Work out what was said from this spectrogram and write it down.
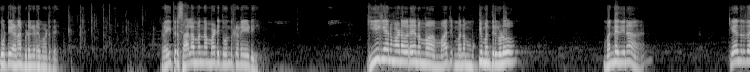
ಕೋಟಿ ಹಣ ಬಿಡುಗಡೆ ಮಾಡಿದೆ. ರೈತರು ಸಾಲ ಮನ್ನಾ ಮಾಡಿದ್ದು ಒಂದು ಕಡೆ ಇಡಿ. ಈಗೇನು ಮಾಡವ್ರೆ ನಮ್ಮ ಮಾಜಿ ನಮ್ಮ ಮುಖ್ಯಮಂತ್ರಿಗಳು, ಮೊನ್ನೆ ದಿನ ಕೇಂದ್ರದ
